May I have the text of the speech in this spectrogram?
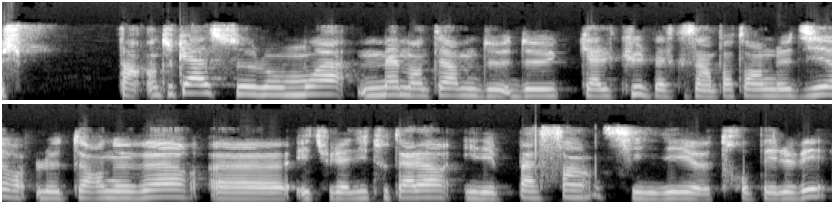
Je en tout cas, selon moi, même en termes de, calcul, parce que c'est important de le dire, le turnover, euh, et tu l'as dit tout à l'heure, il est pas sain s'il est euh, trop élevé,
